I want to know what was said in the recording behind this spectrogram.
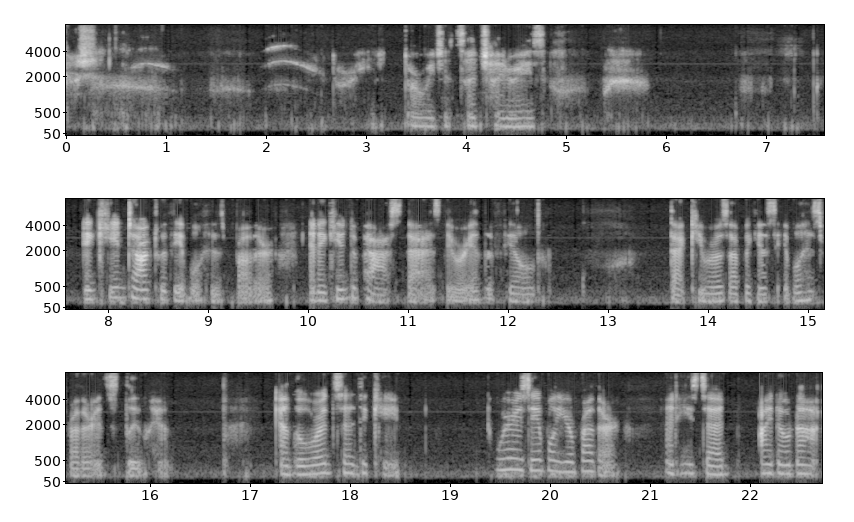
gosh. Norwegian sunshine rays. And Cain talked with Abel his brother, and it came to pass that as they were in the field, that Cain rose up against Abel his brother and slew him. And the Lord said to Cain, Where is Abel your brother? And he said, I know not.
